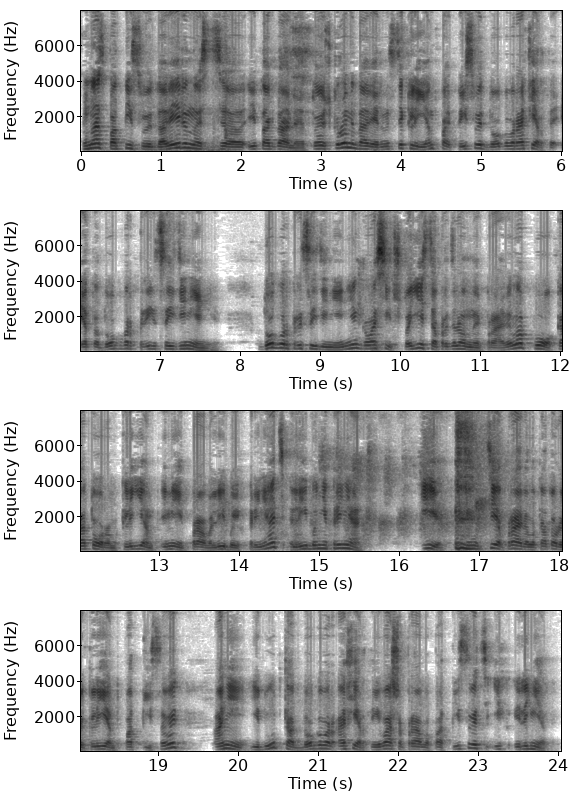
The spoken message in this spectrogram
У нас подписывают доверенность э, и так далее. То есть, кроме доверенности, клиент подписывает договор оферты. Это договор присоединения. Договор присоединения гласит, что есть определенные правила, по которым клиент имеет право либо их принять, либо не принять. И те правила, которые клиент подписывает, они идут как договор оферты, и ваше право подписывать их или нет.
